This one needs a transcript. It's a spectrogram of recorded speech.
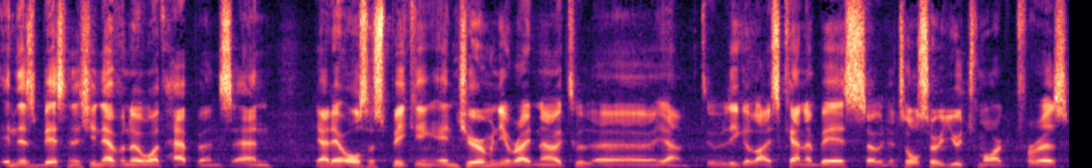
in this business. You never know what happens, and yeah, they're also speaking in Germany right now to uh, yeah to legalize cannabis, so that's also a huge market for us.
